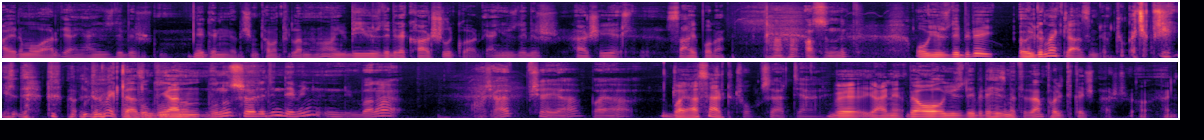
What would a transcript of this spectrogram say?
ayrımı vardı ya yani yüzde bir ne deniliyordu şimdi tam hatırlamıyorum ama bir yüzde bire karşılık vardı. Yani yüzde bir her şeyi sahip olan. Aha, azınlık. O yüzde biri öldürmek lazım diyor. Çok açık bir şekilde öldürmek lazım. Bu, bu, Dünyanın bunu söyledin demin bana acayip bir şey ya bayağı bayağı sert. Çok sert yani. Ve yani ve o yüzde bire hizmet eden politikacılar. Yani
